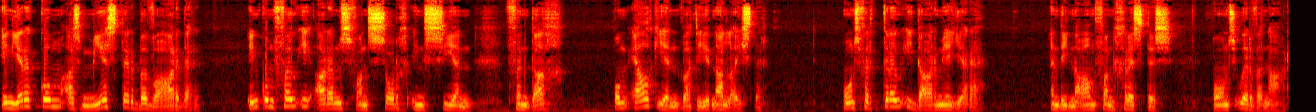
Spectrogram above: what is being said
En Here kom as meesterbewaarder en kom vou u arms van sorg en seën vandag om elkeen wat hierna luister. Ons vertrou U daarmee, Here, in die naam van Christus, ons oorwinnaar.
